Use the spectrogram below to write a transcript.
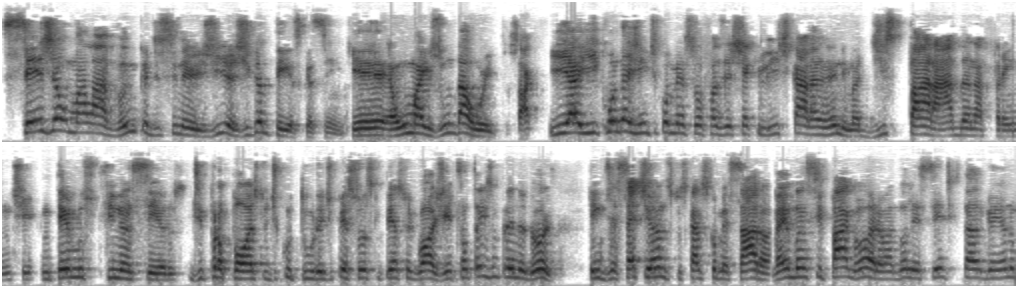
seja uma alavanca de sinergia gigantesca, assim, que é um mais um dá oito, saca? E aí, quando a gente começou a fazer checklist, cara, ânima disparada na frente, em termos financeiros, de propósito, de cultura, de pessoas que pensam igual a gente, são três empreendedores tem 17 anos que os caras começaram, vai emancipar agora, é um adolescente que está ganhando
